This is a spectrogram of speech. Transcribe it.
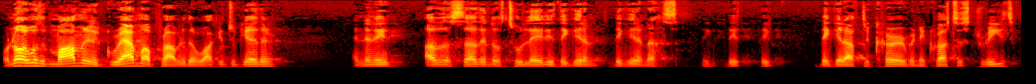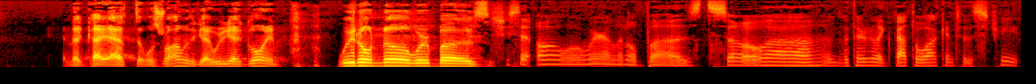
or no, it was his mom and his grandma. Probably they're walking together, and then they all of a sudden those two ladies they get in, they get on a they, they they they get off the curb and they cross the street. And the guy asked them, "What's wrong with you guy? Where you guys going?" we don't know. We're buzzed. she said, "Oh, well, we're a little buzzed." So, uh, but they're like about to walk into the street.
